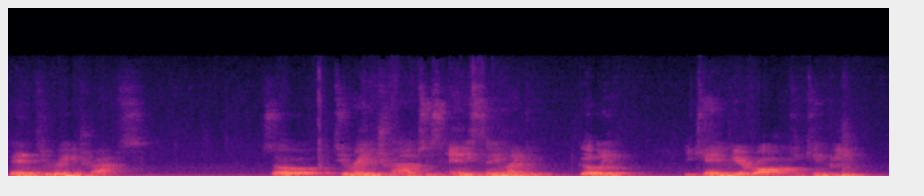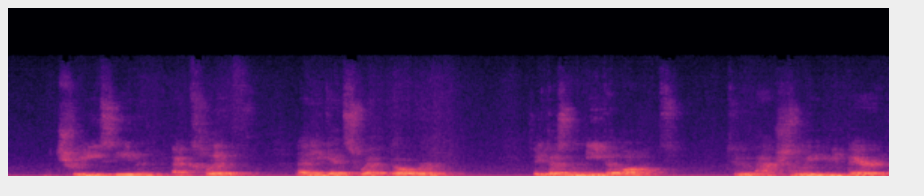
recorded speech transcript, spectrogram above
Then terrain traps. So terrain traps is anything like a gully. It can be a rock, it can be trees even, a cliff that you get swept over. So it doesn't need a lot to actually be buried.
